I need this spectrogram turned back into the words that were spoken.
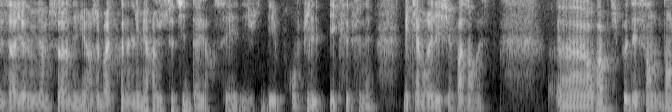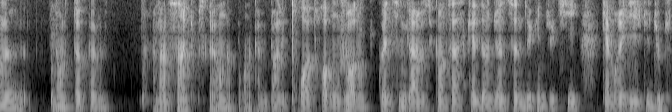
Zion Williamson et RJ Barrett prennent la lumière à juste titre d'ailleurs. C'est des, profils exceptionnels. Mais Cam Reddish n'est pas en reste. Euh, on va un petit peu descendre dans le dans le top 25 euh, parce que là on a, quand même parlé de trois trois bons joueurs donc Quentin Grimes de Kansas, Keldon Johnson de Kentucky, Cam Reddish de Duke,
